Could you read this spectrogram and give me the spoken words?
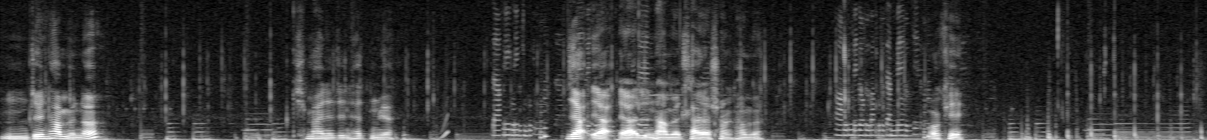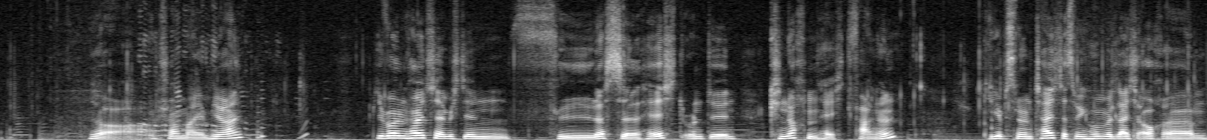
Hm, den haben wir, ne? Ich meine, den hätten wir. Ja, ja, ja, den haben wir. Kleiderschrank haben wir. Okay. Ja, schauen wir mal eben hier rein. Wir wollen heute nämlich den Flösselhecht und den Knochenhecht fangen. Die gibt es nur im Teich, deswegen holen wir gleich auch ähm,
